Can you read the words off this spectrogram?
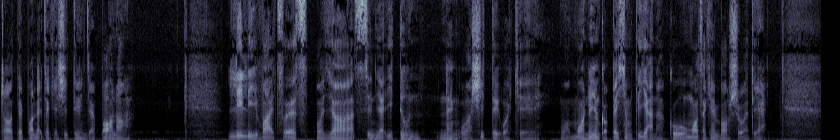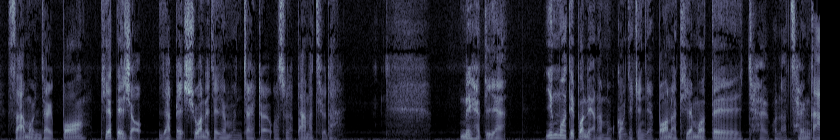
cho tới bỏ này cho cái sự tiền giờ bỏ nó ลิลี่ไวท์เซ์สว่ายาสินยาอีตุนนังว่าชิตว่าเคว่ามอนนี่ยังก็เปของที่ยานะกูมอจะเขียนบอกชัวเดียสามุนากปอเทียเตจอย่าเป็ชัวในใจยมุนากเธออสุลป้ามาเถอดาในหัตยายังมอวเตปอนเนี่ยนะหมกกองจะเก่งจากป้อนนะเทียมอวเตใช้ก็ละเชิงกา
